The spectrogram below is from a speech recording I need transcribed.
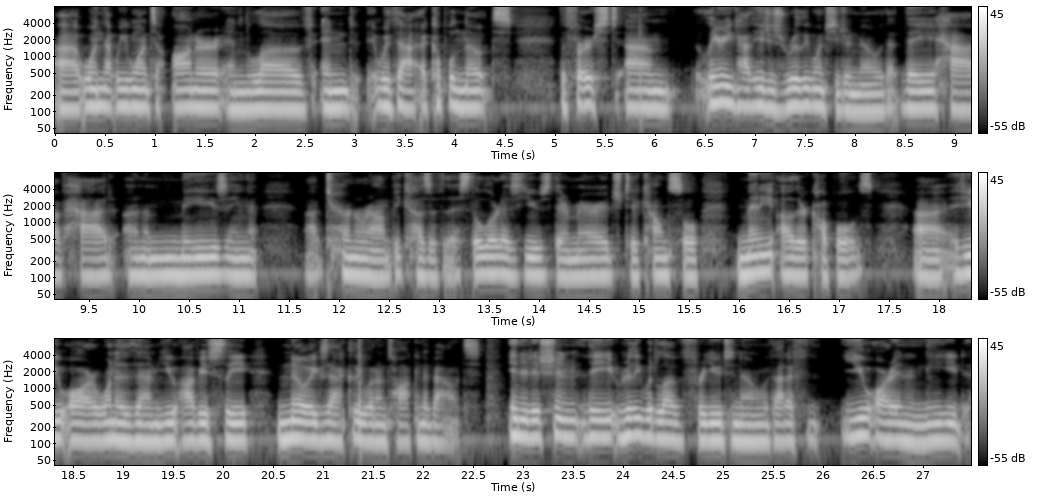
uh, one that we want to honor and love. And with that, a couple notes. The first, um, Larry and Kathy just really want you to know that they have had an amazing uh, turnaround because of this. The Lord has used their marriage to counsel many other couples. Uh, if you are one of them, you obviously know exactly what I'm talking about. In addition, they really would love for you to know that if you are in need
